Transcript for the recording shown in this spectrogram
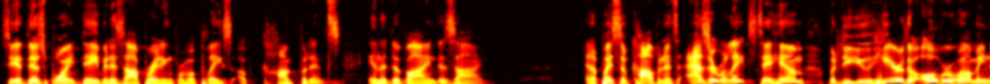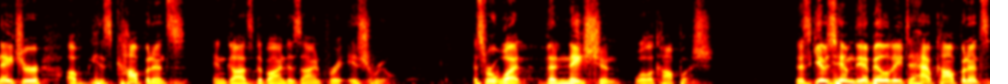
See, at this point, David is operating from a place of confidence in the divine design. And a place of confidence as it relates to him, but do you hear the overwhelming nature of his confidence in God's divine design for Israel. It's for what the nation will accomplish. This gives him the ability to have confidence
